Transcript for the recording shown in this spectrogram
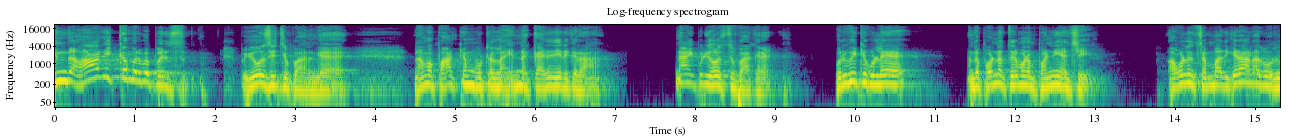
இந்த ஆதிக்கம் ரொம்ப பெருசு. இப்போ யோசித்து பாருங்கள் நம்ம பாட்டம் பூட்டெல்லாம் என்ன கருதி இருக்கிறான்? நான் இப்படி யோசித்து பார்க்குறேன். ஒரு வீட்டுக்குள்ளே அந்த பொண்ணை திருமணம் பண்ணியாச்சு. அவளும் சம்பாதிக்கிறான். ஆனால் அது ஒரு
